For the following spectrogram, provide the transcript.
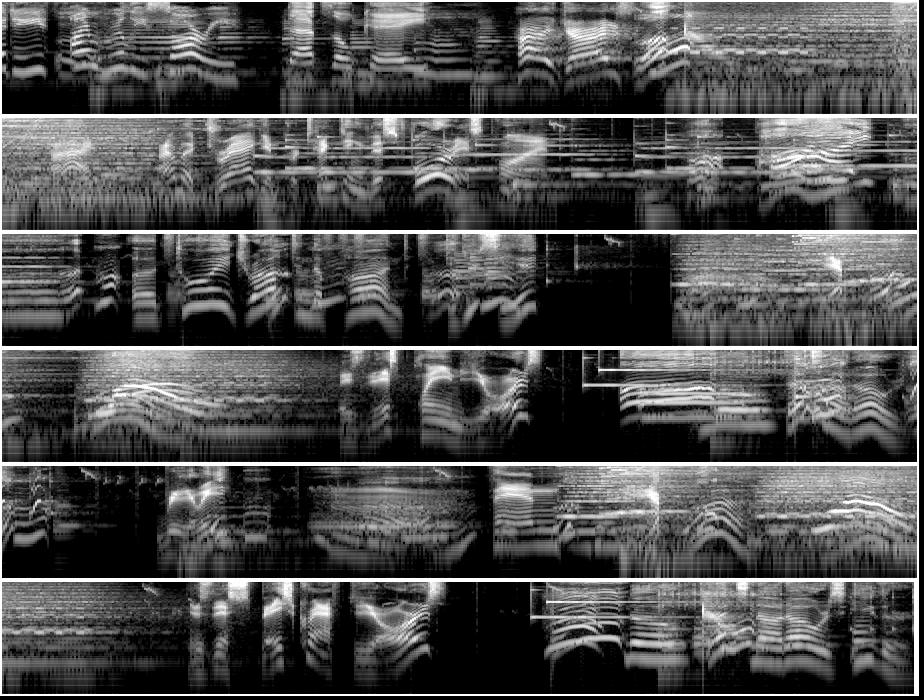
Eddy, I'm really sorry. that's okay. Hi, guys. Oh, Hi. I'm a dragon protecting this forest pond. hi. Uh, a toy dropped in the pond. Did you see it? Yep. Wow. Is this plane yours? Oh, No, that's not ours. Really? Hmm. Then, yep. Wow. Wow! Is this spacecraft yours? No, that's not ours either.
